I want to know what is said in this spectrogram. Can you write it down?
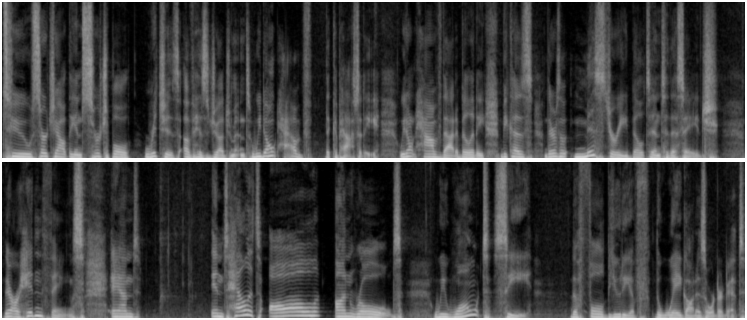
to search out the unsearchable riches of his judgment. We don't have the capacity. We don't have that ability because there's a mystery built into this age. There are hidden things. And until it's all unrolled, we won't see the full beauty of the way God has ordered it.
